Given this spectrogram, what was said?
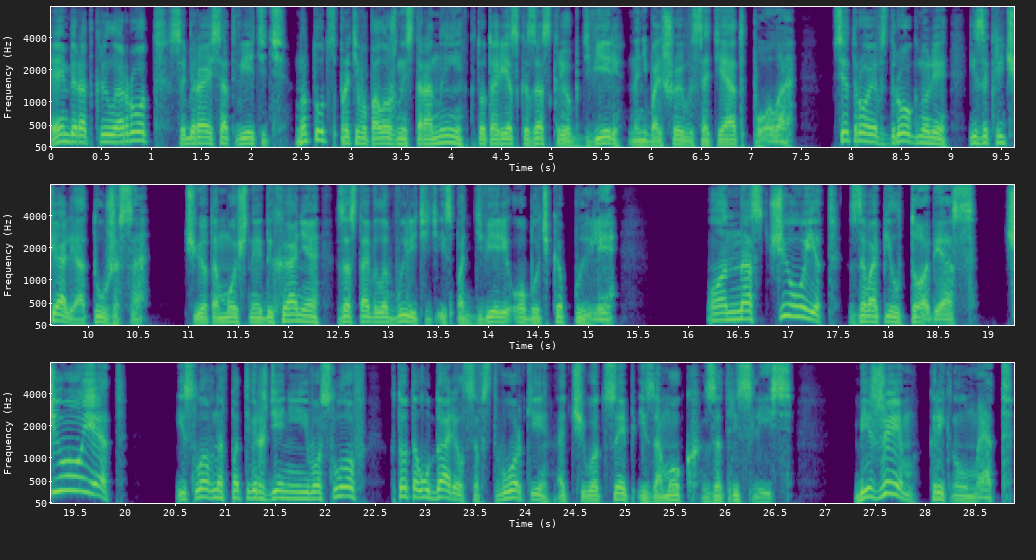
Эмбер открыла рот, собираясь ответить, но тут с противоположной стороны кто-то резко заскреб дверь на небольшой высоте от пола. Все трое вздрогнули и закричали от ужаса. Чье-то мощное дыхание заставило вылететь из-под двери облачко пыли. «Он нас чует!» — завопил Тобиас. «Чует!» И словно в подтверждение его слов кто-то ударился в створки, отчего цепь и замок затряслись. «Бежим!» — крикнул Мэтт.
